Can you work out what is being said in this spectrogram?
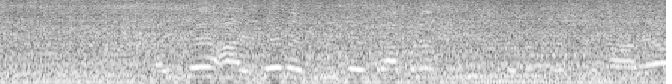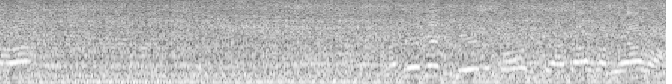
ਪਹਿਲੇ ਹਾਈ ਦੇ ਵਿੱਚ ਵੀ ਟਰੈਕਟਰ ਆਪਣੇ ਪੂਰੀ ਸਲਿੱਪ ਦਿਖਾ ਰਿਹਾ ਵਾ ਅਜੇ ਤੇ ਖੇਡ ਬਹੁਤ ਜ਼ਿਆਦਾ ਵਗਿਆ ਵਾ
